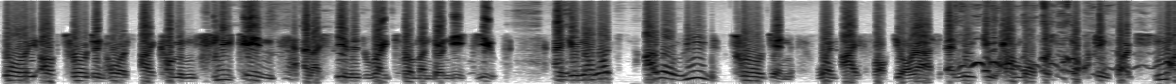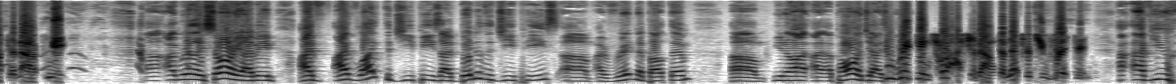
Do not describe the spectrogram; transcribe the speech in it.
story of Trojan horse, I come and sneak in and I steal it right from underneath you. And you know what? I will lead Trojan when I fuck your ass and make you humble for talking such smut about me. Uh, I'm really sorry. I mean, I've I've liked the GPs. I've been to the GPs. Um, I've written about them. Um, you know, I, I apologize. You've written trash about them. That's what you've written. Have you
